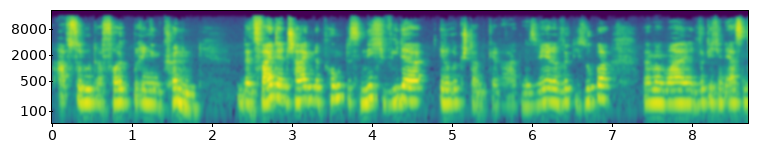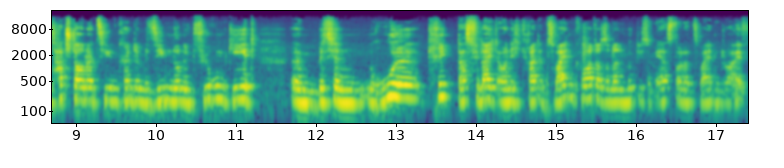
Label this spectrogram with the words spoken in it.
absolut Erfolg bringen können. Der zweite entscheidende Punkt ist nicht wieder in Rückstand geraten. Es wäre wirklich super, wenn man mal wirklich den ersten Touchdown erzielen könnte, mit 7-0 in Führung geht, ein ähm, bisschen Ruhe kriegt, das vielleicht auch nicht gerade im zweiten Quarter, sondern möglichst im ersten oder zweiten Drive,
